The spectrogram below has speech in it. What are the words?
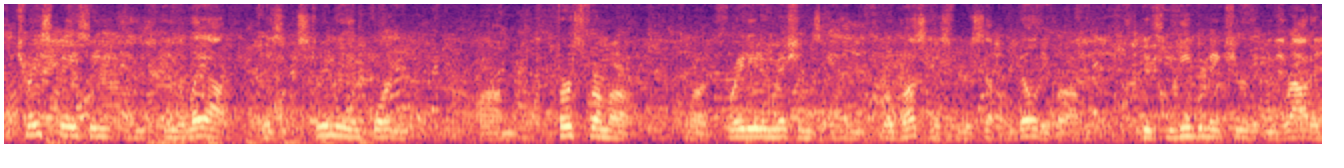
The trace spacing in, in the layout is extremely important, um, first from a, from a radiated emissions and robustness from susceptibility problem, because you need to make sure that you've routed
